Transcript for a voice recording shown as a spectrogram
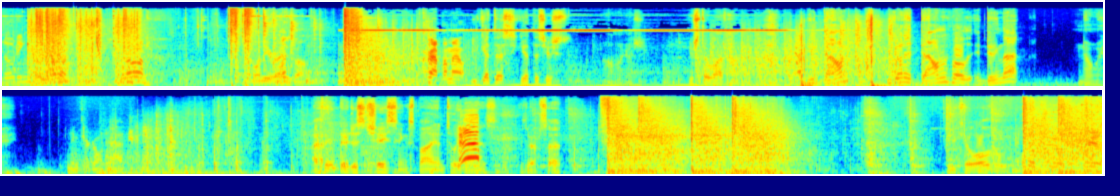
Loading. Come on. There's one to your right as well. Crap, I'm out. You get this? You get this? You're. Oh my gosh. You're still alive, huh? You down? You got it down while doing that? No way. I think they're going hatch. I think they're just chasing Spy until he Help! dies because they're upset. Did you kill all of them? I killed two, three of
